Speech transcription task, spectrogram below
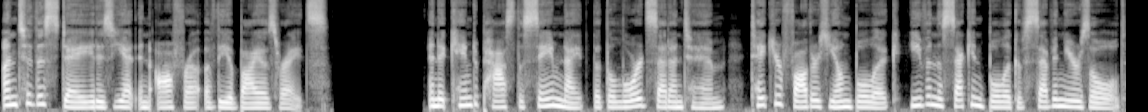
Unto this day it is yet an Ophrah of the Abiezrites. And it came to pass the same night that the Lord said unto him, Take your father's young bullock, even the second bullock of seven years old,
